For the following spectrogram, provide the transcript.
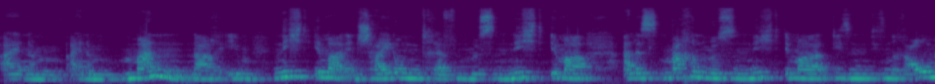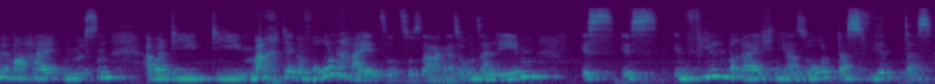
einem, einem Mann nach eben nicht immer Entscheidungen treffen müssen, nicht immer alles machen müssen, nicht immer diesen, diesen Raum immer halten müssen, aber die, die Macht der Gewohnheit sozusagen, also unser Leben ist, ist in vielen Bereichen ja so, dass wir das,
